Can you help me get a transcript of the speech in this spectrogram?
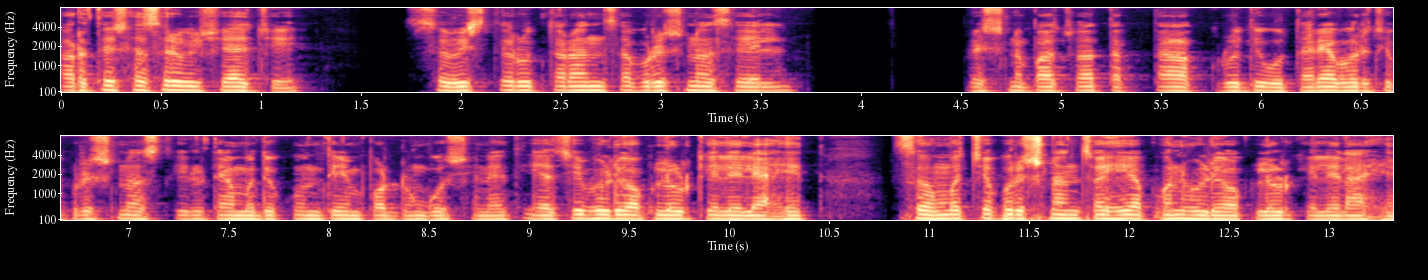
अर्थशास्त्र विषयाचे सविस्तर उत्तरांचा प्रश्न असेल प्रश्न पाचवा तक्ता आकृती उतार्यावरचे प्रश्न असतील त्यामध्ये कोणते इम्पॉर्टंट क्वेश्चन आहेत याचे व्हिडिओ अपलोड केलेले आहेत. सहमतच्या प्रश्नांचाही आपण व्हिडिओ अपलोड केलेला आहे.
